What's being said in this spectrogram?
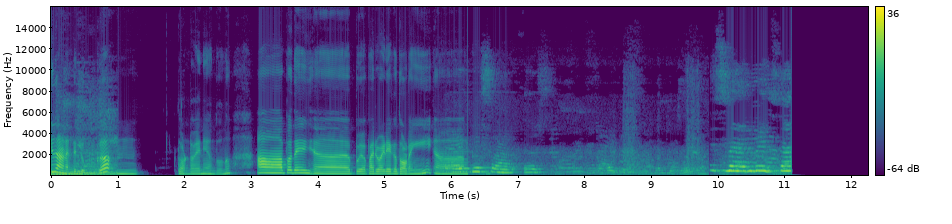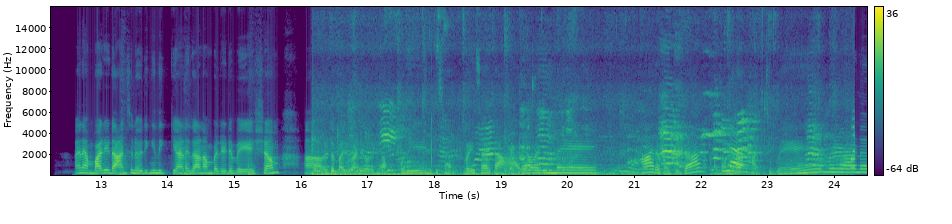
ഇതാണ് എന്റെ ലുക്ക്. തൊണ്ടവേനയാന്ന് തോന്നുന്നു. അപ്പോൾ അതേ പരിപാടിയൊക്കെ തുടങ്ങി. അങ്ങനെ അമ്പാടി ഡാൻസിന് ഒരുങ്ങി നിൽക്കുകയാണ്. ഇതാണ് അമ്പാടിയുടെ വേഷം. അവരുടെ പരിപാടി തുടങ്ങി. അപ്പോഴേ എനിക്ക് സർപ്രൈസ് ആയിട്ട് ആരാ വരുന്നേ? ആരാ പറ്റിട്ടാ നമ്മുടെ അച്ചുമേമയാണ്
